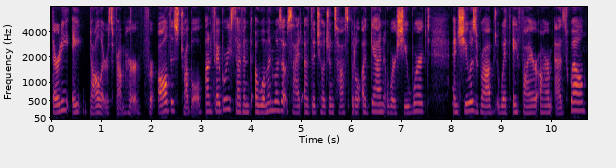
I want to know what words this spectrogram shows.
$38 from her for all this trouble. On February 7th, a woman was outside of the Children's Hospital again where she worked, and she was robbed with a firearm as well.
